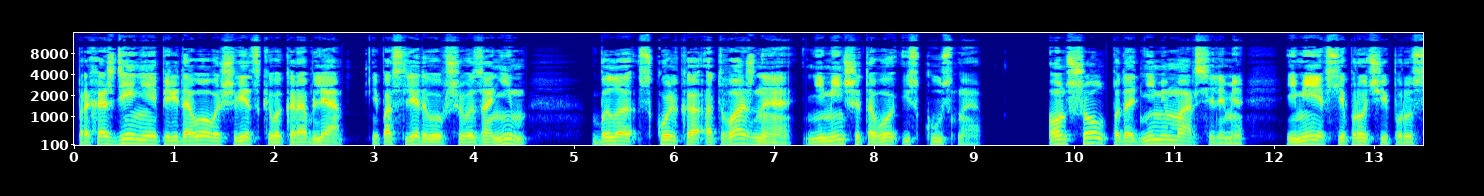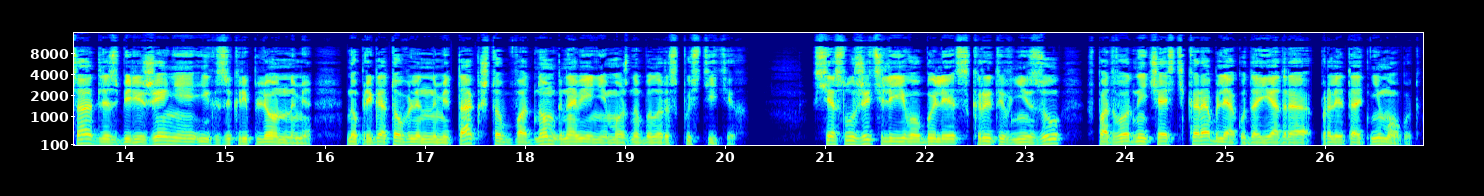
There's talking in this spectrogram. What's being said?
Прохождение передового шведского корабля и последовавшего за ним было сколько отважное, не меньше того искусное. Он шел под одними марселями, имея все прочие паруса для сбережения их закрепленными, но приготовленными так, чтобы в одно мгновение можно было распустить их. Все служители его были скрыты внизу, в подводной части корабля, куда ядра пролетать не могут.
